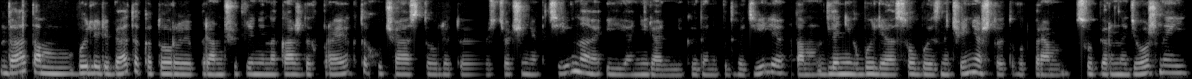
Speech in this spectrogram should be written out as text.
Да, там были ребята, которые прям чуть ли не на каждых проектах участвовали, то есть очень активно, и они реально никогда не подводили. Там для них были особые значения, что это вот прям супер надежный,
